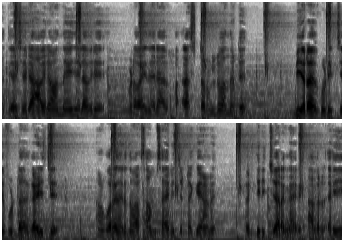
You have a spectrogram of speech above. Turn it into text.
അത്യാവശ്യം രാവിലെ വന്നു കഴിഞ്ഞാൽ അവർ ഇവിടെ വൈകുന്നേരം റെസ്റ്റോറന്റിൽ വന്നിട്ട് ബിയറൊക്കെ കുടിച്ച് ഫുഡൊക്കെ കഴിച്ച് അവർ കുറേ നേരം സംസാരിച്ചിട്ടൊക്കെയാണ് അവർ തിരിച്ചു ഇറങ്ങാറ് അവർ ഈ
